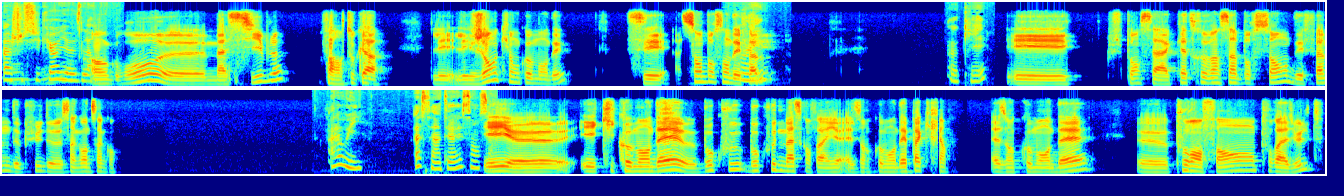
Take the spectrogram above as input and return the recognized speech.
ah, je suis curieuse là. En gros, ma cible, enfin en tout cas, les, gens qui ont commandé, c'est à 100% des femmes. Ok. Et je pense à 85% des femmes de plus de 55 ans. Ah oui. Ah, c'est intéressant ça. Et, euh, et qui commandaient euh, beaucoup, beaucoup de masques. Enfin, elles en commandaient pas qu'un. Elles en commandaient euh, pour enfants, pour adultes.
